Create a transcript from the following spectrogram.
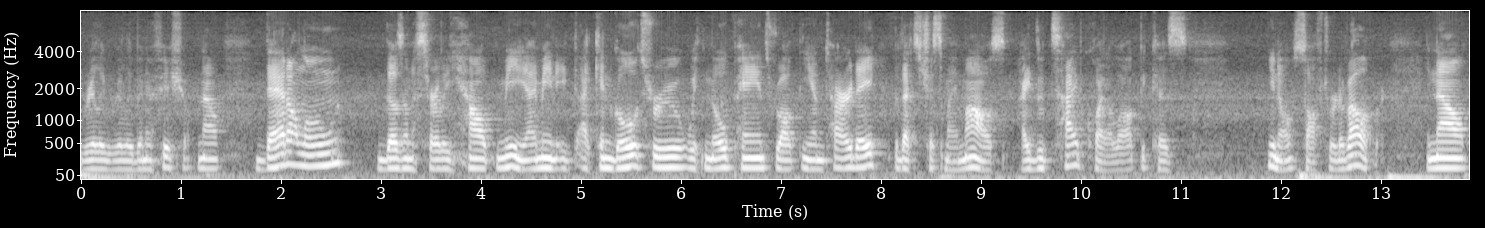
really, really beneficial. Now, that alone doesn't necessarily help me. I mean, it, I can go through with no pain throughout the entire day, but that's just my mouse. I do type quite a lot because, you know, software developer. And now,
